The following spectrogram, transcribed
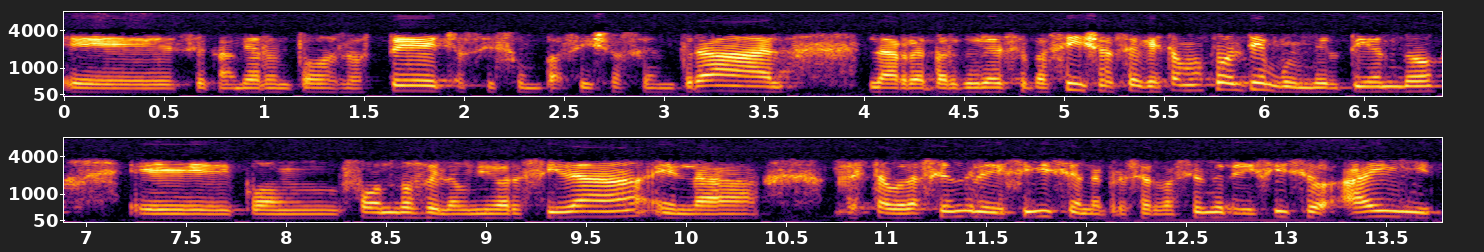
eh, se cambiaron todos los techos, se hizo un pasillo central, la reapertura de ese pasillo, o sea que estamos todo el tiempo invirtiendo eh, con fondos de la universidad en la restauración del edificio, en la preservación del edificio. Hay,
